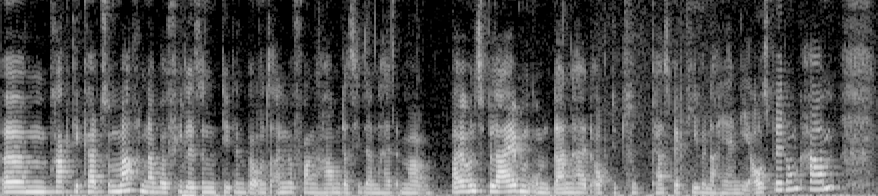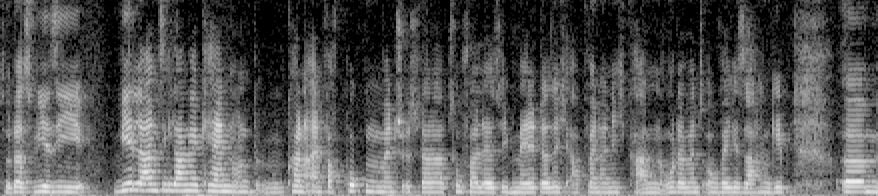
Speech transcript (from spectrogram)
ähm, Praktika zu machen, aber viele sind, die dann bei uns angefangen haben, dass sie dann halt immer bei uns bleiben, um dann halt auch die Perspektive nachher in die Ausbildung haben, sodass wir sie wir lernen sie lange kennen und können einfach gucken, Mensch, ist er da zuverlässig, meldet er sich ab, wenn er nicht kann oder wenn es irgendwelche Sachen gibt, ähm,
